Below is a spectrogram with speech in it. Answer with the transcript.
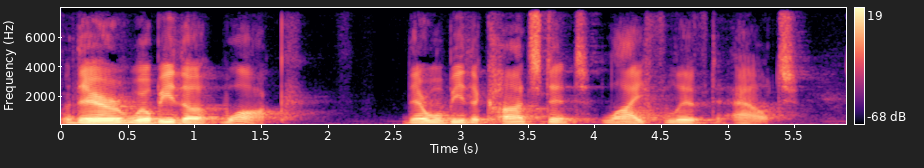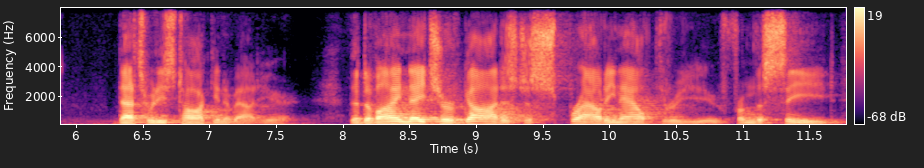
There will be the walk, there will be the constant life lived out. That's what he's talking about here. The divine nature of God is just sprouting out through you from the seed,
